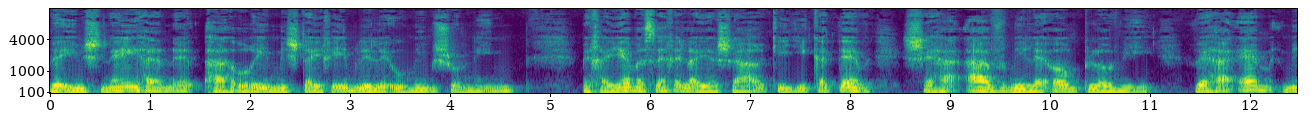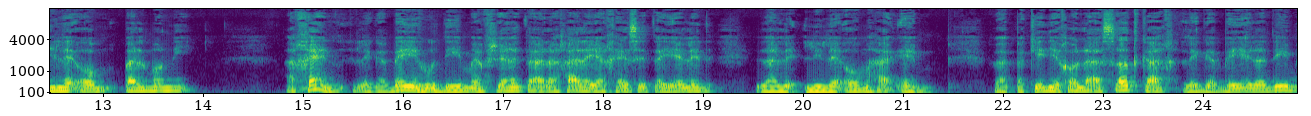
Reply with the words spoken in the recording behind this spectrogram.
ואם שני ההורים משתייכים ללאומים שונים, מחייב השכל הישר כי ייכתב שהאב מלאום פלוני והאם מלאום פלמוני. אכן, לגבי יהודים מאפשרת ההלכה לייחס את הילד ללאום האם, והפקיד יכול לעשות כך לגבי ילדים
